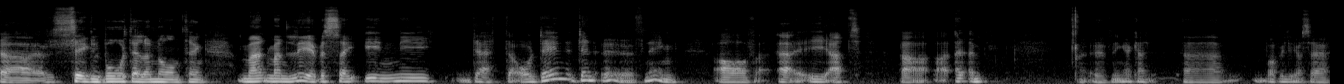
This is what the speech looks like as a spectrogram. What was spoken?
uh, segelbåt eller någonting. Man, man lever sig in i detta och det är en, övning av, uh, i att uh, övningar kan, uh, vad vill jag säga,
